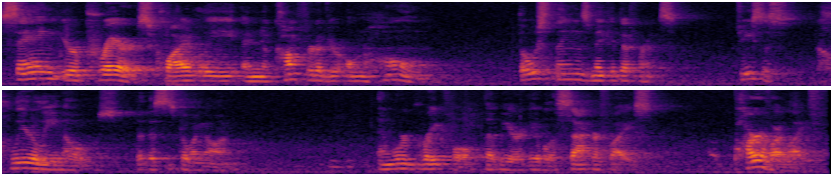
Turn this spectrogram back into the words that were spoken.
saying your prayers quietly in the comfort of your own home, those things make a difference. Jesus clearly knows that this is going on. And we're grateful that we are able to sacrifice part of our life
